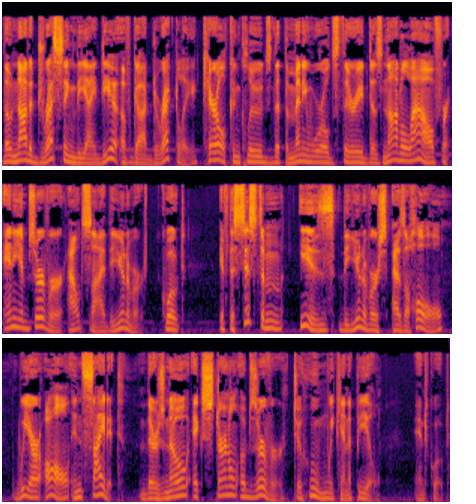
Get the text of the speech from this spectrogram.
Though not addressing the idea of God directly, Carroll concludes that the many worlds theory does not allow for any observer outside the universe. Quote, if the system is the universe as a whole, we are all inside it. There's no external observer to whom we can appeal. End quote.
